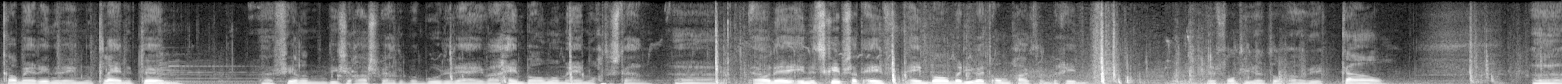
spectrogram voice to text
Ik kan me herinneren in een kleine. Een film die zich afspeelt op een boerderij waar geen bomen omheen mochten staan. Uh, oh nee, in het script zat één, één boom, maar die werd omgehakt aan het begin. Dat vond hij dan toch alweer kaal. Uh,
